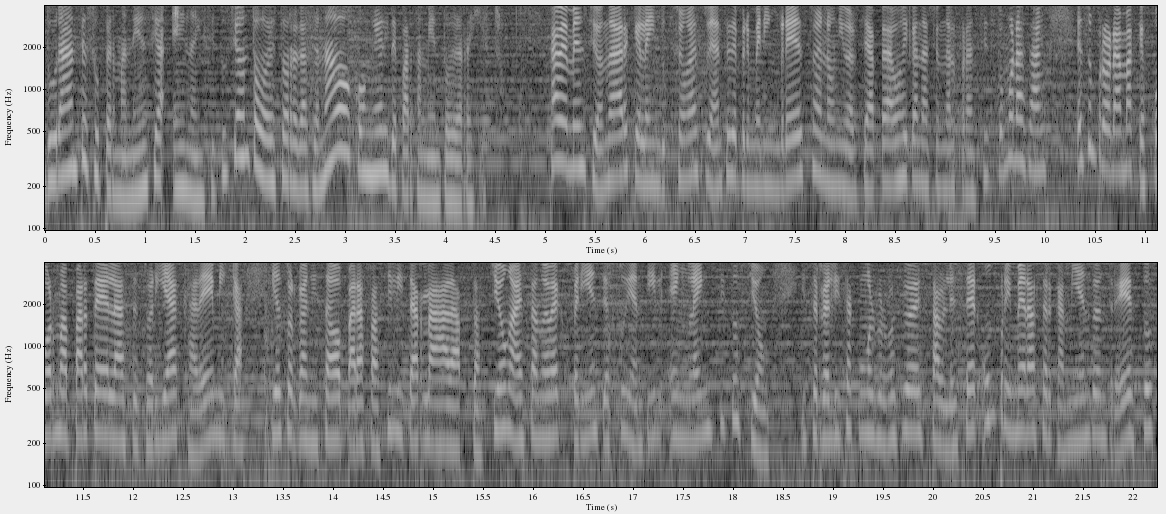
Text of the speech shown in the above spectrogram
durante su permanencia en la institución, todo esto relacionado con el Departamento de Registro. Cabe mencionar que la inducción a estudiantes de primer ingreso en la Universidad Pedagógica Nacional Francisco Morazán es un programa que forma parte de la asesoría académica y es organizado para facilitar la adaptación a esta nueva experiencia estudiantil en la institución y se realiza con el propósito de establecer un primer acercamiento entre estos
